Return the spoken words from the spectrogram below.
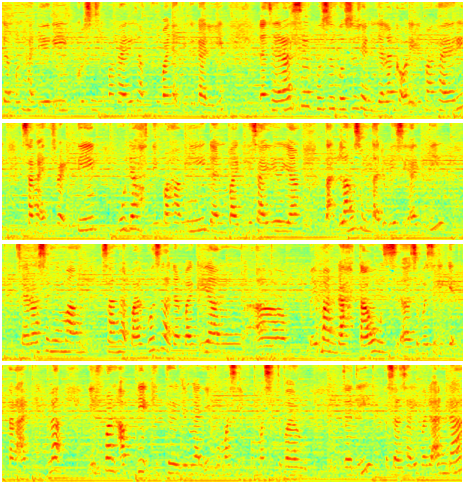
dan menghadiri kursus Irfan Khairi sebanyak tiga kali. Dan saya rasa kursus-kursus yang dijalankan oleh Irfan Khairi sangat interaktif, mudah difahami dan bagi saya yang tak langsung tak ada basic IT saya rasa memang sangat baguslah dan bagi yang uh, memang dah tahu uh, sedikit tentang IT pula Irfan update kita dengan informasi-informasi terbaru. Jadi pesan saya pada anda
